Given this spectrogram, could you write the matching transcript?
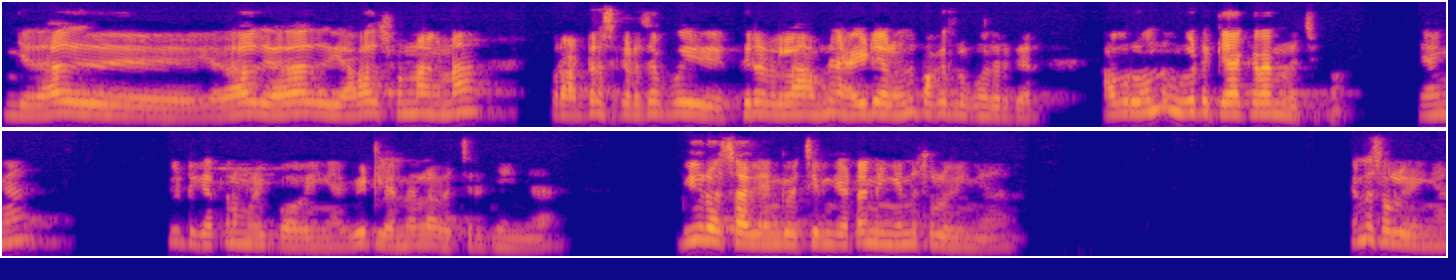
இங்க ஏதாவது ஏதாவது ஏதாவது யாராவது சொன்னாங்கன்னா ஒரு அட்ரஸ் கிடைச்சா போய் திருடலாம் அப்படின்னு ஐடியாவில் வந்து பக்கத்தில் உட்காந்துருக்காரு அவர் வந்து உங்ககிட்ட கேட்குறான்னு வச்சுக்கோம் ஏங்க? வீட்டுக்கு எத்தனை மணிக்கு போவீங்க? வீட்டில் என்னெல்லாம் வச்சுருக்கீங்க? பீரோ சாவி எங்கே வச்சிருன்னு கேட்டால் நீங்கள் என்ன சொல்லுவீங்க? என்ன சொல்லுவீங்க?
